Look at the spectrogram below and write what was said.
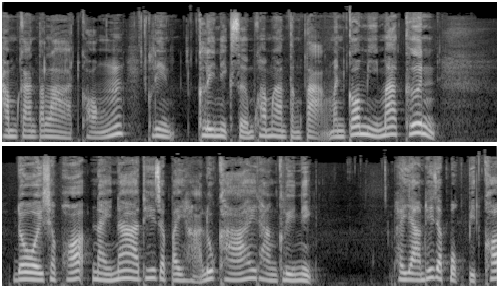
ทำการตลาดของคลินิกเสริมความงามต่างๆ มันก็มีมากขึ้น โดยเฉพาะในหน้าที่จะไปหาลูกค้าให้ทางคลินิก พยายามที่จะปกปิดข้อ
